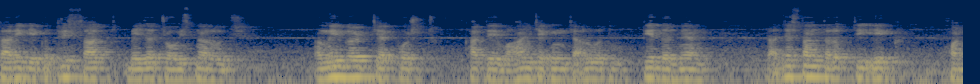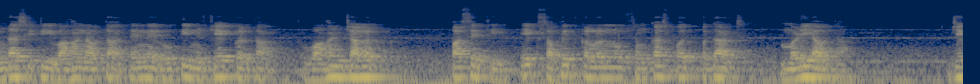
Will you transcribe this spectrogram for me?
તારીખ એકત્રીસ સાત બે હજાર ચોવીસના રોજ અમીરગઢ ચેકપોસ્ટ ખાતે વાહન ચેકિંગ ચાલુ હતું. તે દરમિયાન રાજસ્થાન તરફથી એક હોન્ડા સિટી વાહન આવતા તેને રોકીને ચેક કરતા વાહન ચાલક પાસેથી એક સફેદ કલરનો શંકાસ્પદ પદાર્થ મળી આવતા, જે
